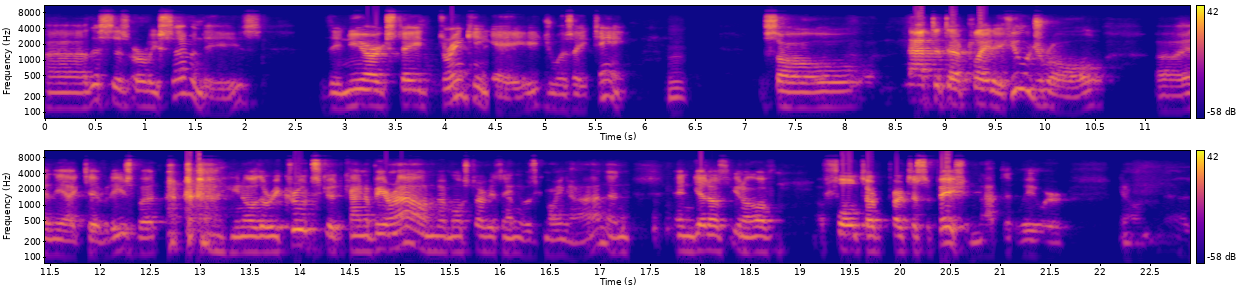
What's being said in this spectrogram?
uh, this is early '70s. The New York State drinking age was 18. Mm-hmm. So not that that played a huge role uh, in the activities, but you know the recruits could kind of be around most everything that was going on and and get a you know a, a full participation. Not that we were, you know. Uh,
